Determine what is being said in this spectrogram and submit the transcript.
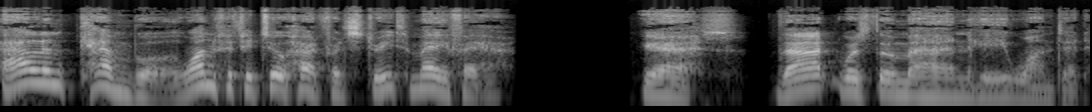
Alan Campbell, 152 Hertford Street, Mayfair. Yes, that was the man he wanted.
